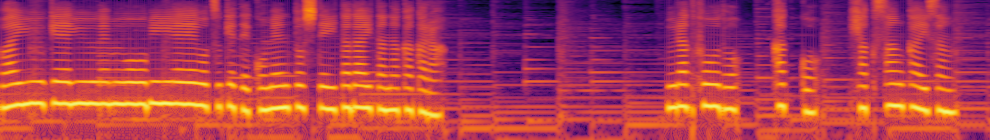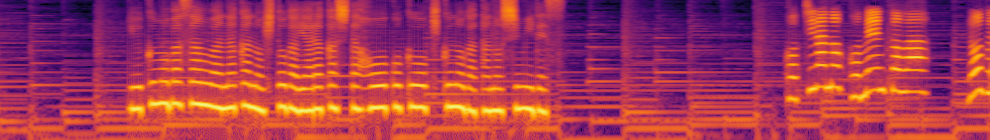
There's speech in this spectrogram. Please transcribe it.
yukumoba をつけてコメントしていただいた中から、ブラッドフォード、カッコ、103回さん。ゆくもばさんは中の人がやらかした報告を聞くのが楽しみです。こちらのコメントは、ログ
